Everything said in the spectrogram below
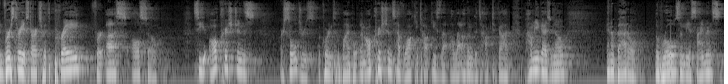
In verse 3, it starts with, Pray for us also. See, all Christians are soldiers, according to the Bible, and all Christians have walkie talkies that allow them to talk to God. How many of you guys know in a battle, the roles and the assignments,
